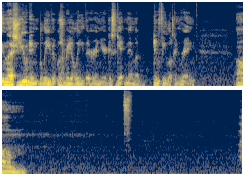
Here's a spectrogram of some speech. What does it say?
Unless you didn't believe it was real either, and you're just getting him a doofy looking ring. Um.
